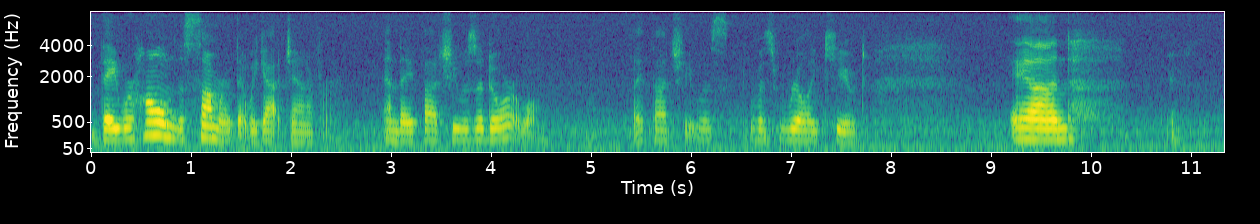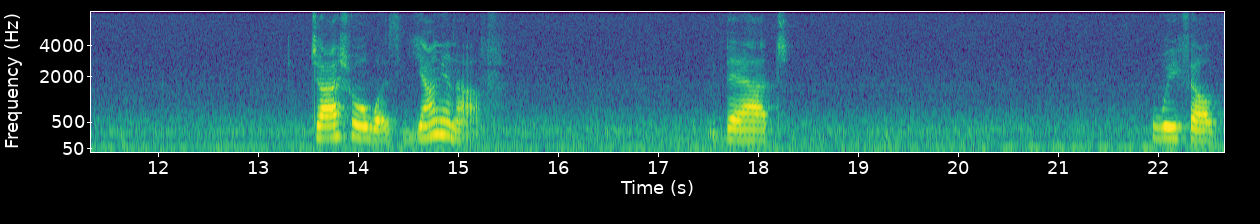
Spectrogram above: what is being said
they were home the summer that we got Jennifer, and they thought she was adorable. They thought she was was really cute, and Joshua was young enough that we felt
